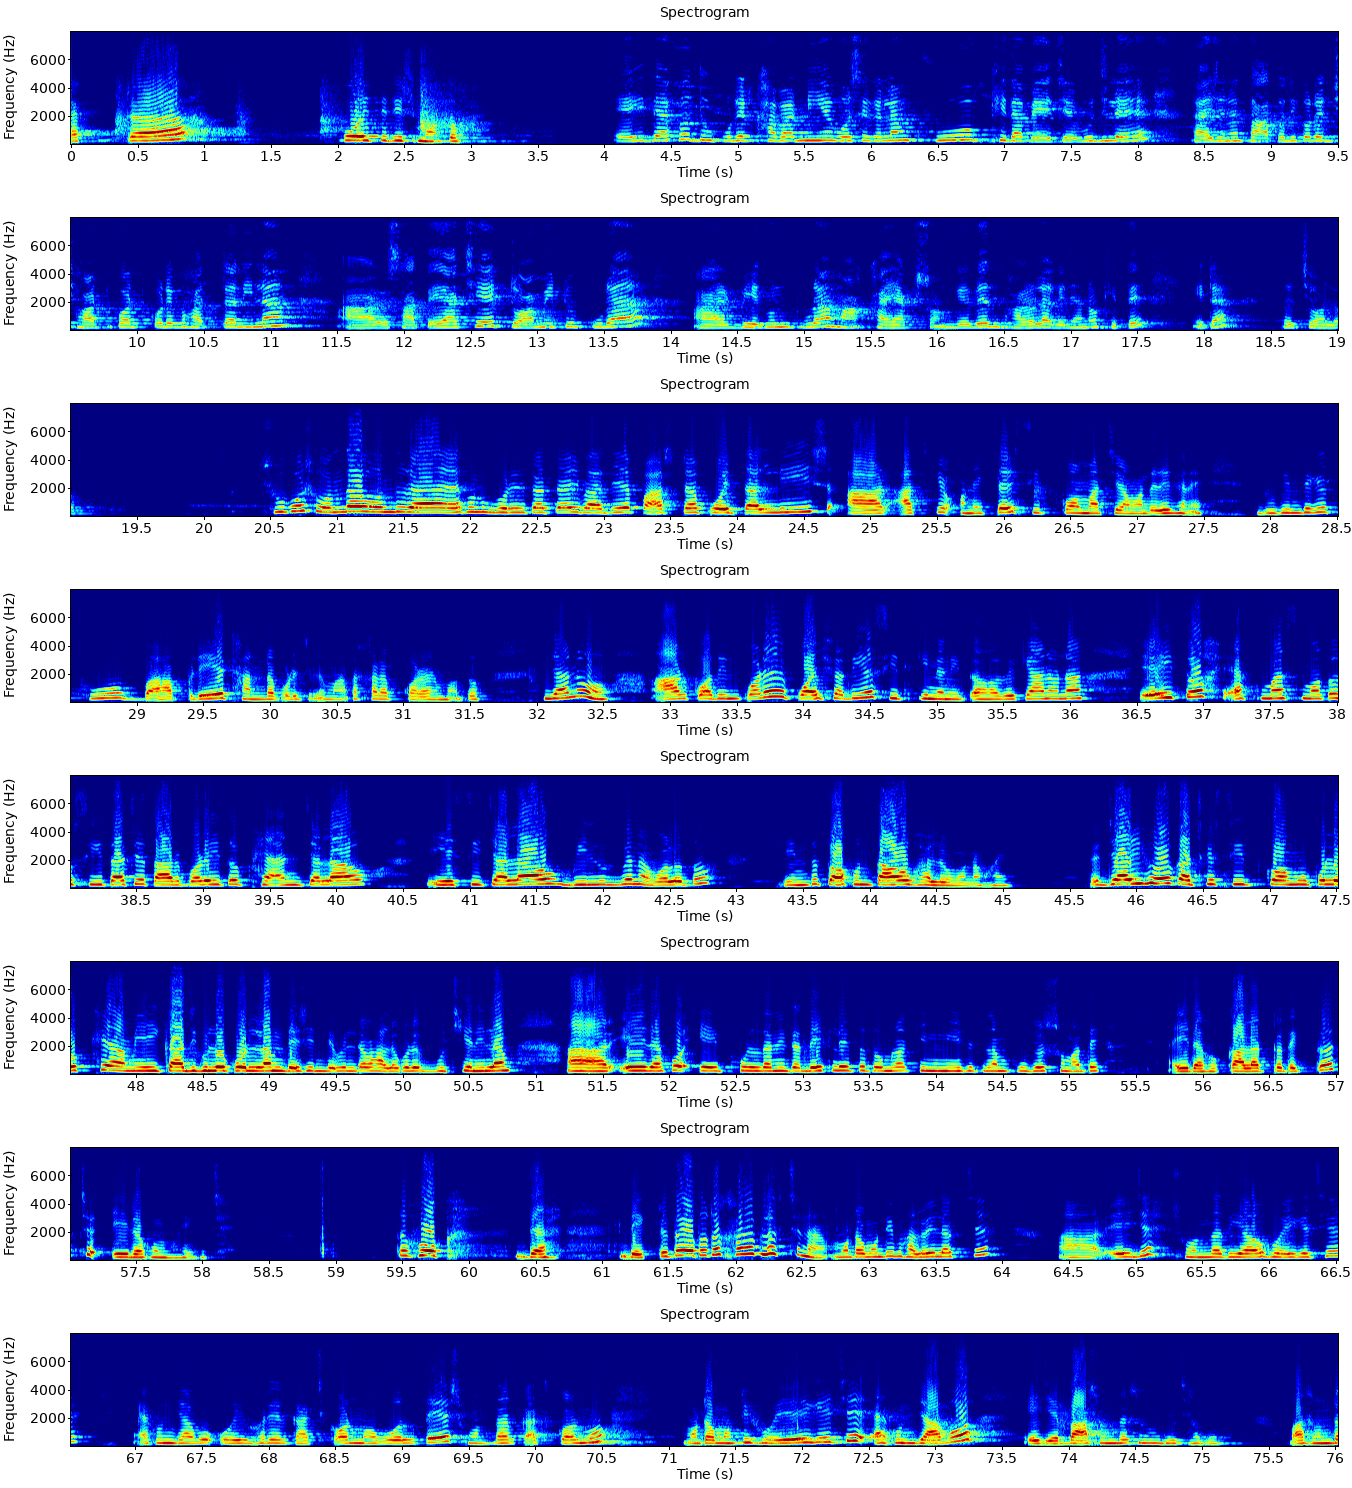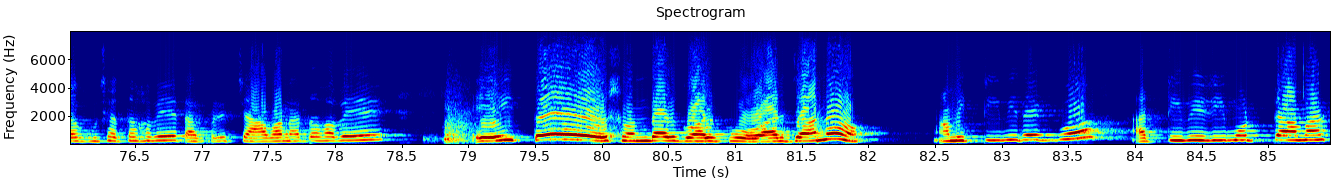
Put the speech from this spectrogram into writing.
একটা পঁয়ত্রিশ মতো। এই দেখো দুপুরের খাবার নিয়ে বসে গেলাম, খুব খিদা পেয়েছে, বুঝলে? তাই জন্য তাড়াতাড়ি করে ঝটপট করে ভাতটা নিলাম, আর সাথে আছে টমেটো পুরা আর বেগুন পুরা মাখা একসঙ্গে, বেশ ভালো লাগে যেন খেতে, এটা। তো চলো। শুভ সন্ধ্যা বন্ধুরা, এখন ঘড়ির কাটাই বাজে পাঁচটা পঁয়তাল্লিশ আর আজকে অনেকটাই শীত কম আছে আমাদের এখানে। দুদিন থেকে খুব বাপরে ঠান্ডা পড়েছিল, মাথা খারাপ করার মতো। জানো, আর কদিন পরে পয়সা দিয়ে শীত কিনে নিতে হবে। কেননা, এই তো এক মাস মতো শীত আছে, তারপরেই তো ফ্যান চালাও, এসি চালাও, বিল উঠবে না বলো তো? কিন্তু তখন তাও ভালো মনে হয়। তো যাই হোক, আজকে শীত কম উপলক্ষে আমি এই কাজগুলো করলাম ড্রেসিং টেবিলটা ভালো করে গুছিয়ে নিলাম। আর এই দেখো, এই ফুলদানিটা দেখলেই তো তোমরা কিনে নিয়ে এসেছিলাম পুজোর সময়তে। এই দেখো কালারটা দেখতে পাচ্ছ? এইরকম হয়ে গেছে। তো হোক, দেখ, দেখতে তো অতটা খারাপ লাগছে না, মোটামুটি ভালোই লাগছে। আর এই যে, সন্ধ্যা দিয়াও হয়ে গেছে। এখন যাব ওই ঘরের কাজকর্ম বলতে, সন্ধ্যার কাজকর্ম মোটামুটি হয়েই গেছে। এখন যাব, এই যে বাসন টাসন গুছাবো। বাসনটা গুছাতে হবে, তারপরে চা বানাতে হবে। এই তো সন্ধ্যার গল্প। আর জানো, আমি টিভি দেখব আর টিভির রিমোটটা আমার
